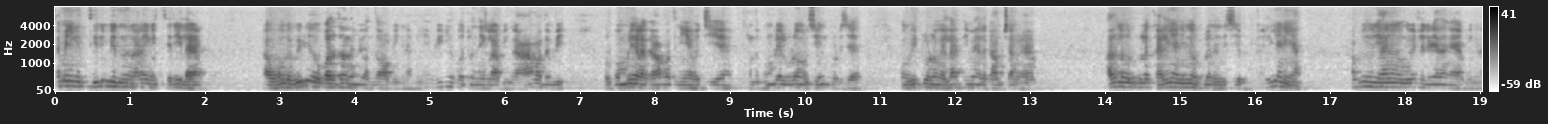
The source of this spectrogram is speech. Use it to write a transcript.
தம்பி நீங்கள் திரும்பி இருந்ததுனால எங்களுக்கு தெரியல. உங்கள் வீடியோவை பார்த்து தான் தம்பி வந்தோம் அப்படிங்கிறாங்க. ஏன் வீடியோ பார்த்துட்டு வந்தீங்களா அப்படிங்கிற ஆமாம் தம்பி. ஒரு பொம்பளையால் காப்பாற்றினியே வச்சியே. அந்த பொம்பளையால் கூட உங்களுக்கு செயின் போட்டுச்சே. உங்கள் வீட்டில் உள்ளவங்க எல்லாத்தையுமே அதில் காமிச்சாங்க. அதில் ஒரு பிள்ளை கல்யாணின்னு ஒரு பிள்ளை நின்றுச்சு. கல்யாணியா? அப்படி ஒரு யாரும் எங்கள் வீட்டில் கிடையாதாங்க அப்படிங்கிறாங்க.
